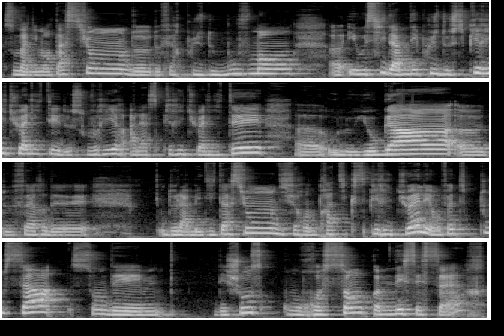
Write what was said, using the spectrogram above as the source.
son alimentation, de, faire plus de mouvements, et aussi d'amener plus de spiritualité, de s'ouvrir à la spiritualité, ou le yoga, de faire des de la méditation, différentes pratiques spirituelles. Et en fait, tout ça sont des, choses qu'on ressent comme nécessaires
